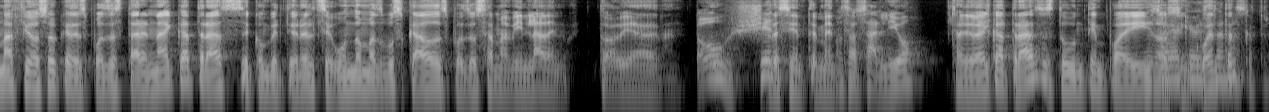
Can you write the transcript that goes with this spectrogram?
mafioso que después de estar en Alcatraz se convirtió en el segundo más buscado después de Osama Bin Laden. güey. Todavía Oh, shit. Recientemente. O sea, salió. salió de Alcatraz, estuvo un tiempo ahí No en los sabía que había estado 50,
